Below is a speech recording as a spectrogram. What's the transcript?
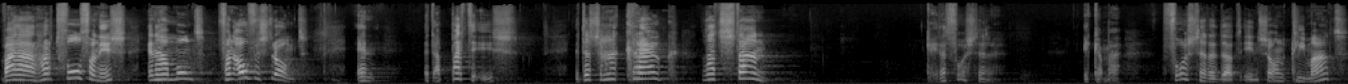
waar haar hart vol van is en haar mond van overstroomt. En het aparte is dat ze haar kruik laat staan. Kan je dat voorstellen? Ik kan me voorstellen dat in zo'n klimaat,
